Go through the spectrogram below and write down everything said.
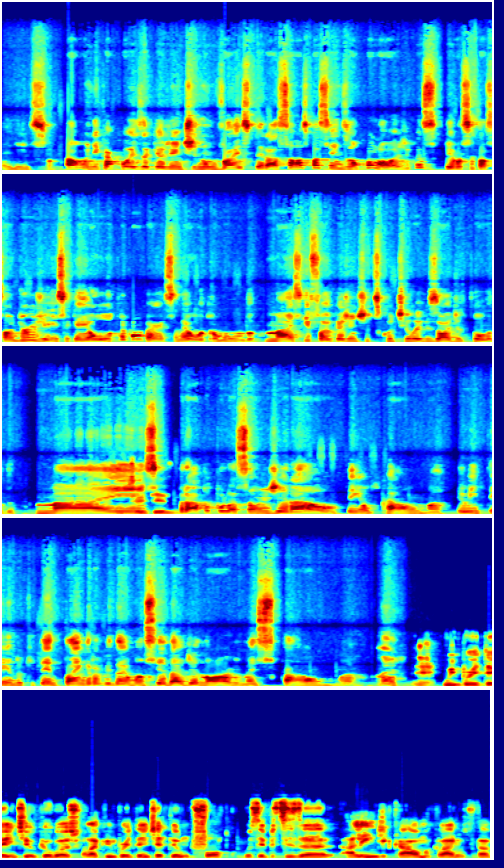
É isso. A única coisa que a gente não vai esperar são as pacientes oncológicas pela situação de urgência, que aí é outra conversa, né? Outro mundo. Mas que foi o que a gente discutiu o episódio todo. Mas para a população em geral, tenham calma. Eu entendo que tentar engravidar é uma ansiedade enorme, mas calma, né? É. O importante, o que eu gosto de falar, é que o importante é ter um foco. Você precisa, além de calma, claro, está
